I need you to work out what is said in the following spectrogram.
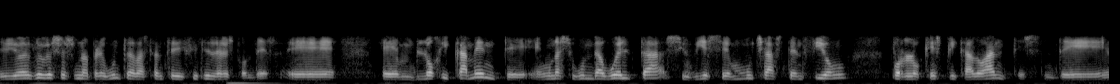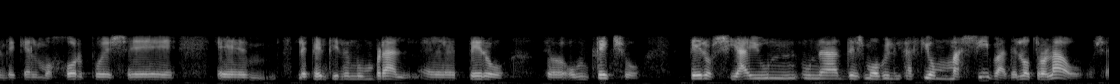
Yo creo que esa es una pregunta bastante difícil de responder. Eh, eh, lógicamente, en una segunda vuelta, si hubiese mucha abstención, por lo que he explicado antes, de, que a lo mejor pues eh, eh, Le Pen tiene un umbral, eh, pero o un techo pero si hay un, una desmovilización masiva del otro lado, o sea,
